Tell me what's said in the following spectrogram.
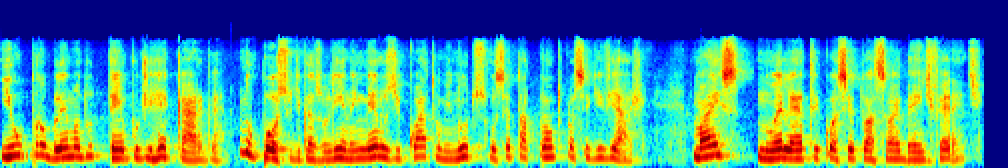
e o problema do tempo de recarga. No posto de gasolina, em menos de 4 minutos, você está pronto para seguir viagem mas no elétrico a situação é bem diferente.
